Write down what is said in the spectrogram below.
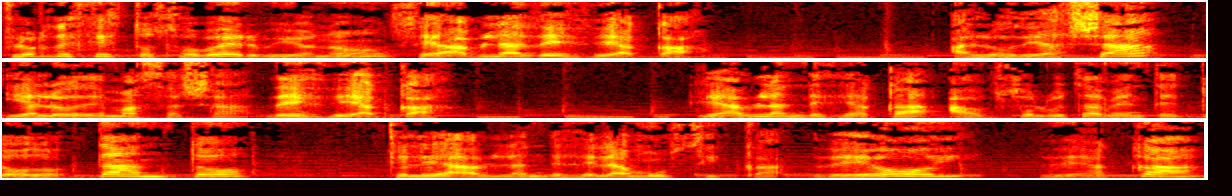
Flor de gesto soberbio, ¿no? Se habla desde acá, a lo de allá y a lo de más allá, desde acá. Le hablan desde acá absolutamente todo, tanto que le hablan desde la música de hoy, de acá,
